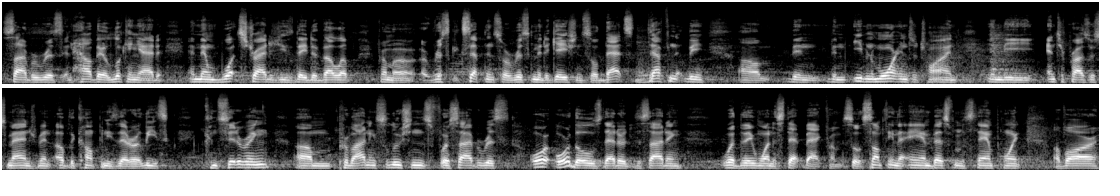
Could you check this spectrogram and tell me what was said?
cyber risk and how they're looking at it and then what strategies they develop from a, a risk acceptance or risk mitigation. So that's definitely um, been, been even more intertwined in the enterprise risk management of the companies that are at least considering um, providing solutions for cyber risks or, or those that are deciding whether they want to step back from it. So something that AM Best from the standpoint of our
